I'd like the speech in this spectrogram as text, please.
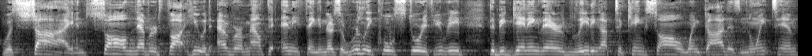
was shy, and Saul never thought he would ever amount to anything. And there's a really cool story if you read the beginning there, leading up to King Saul, when God anoints him.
